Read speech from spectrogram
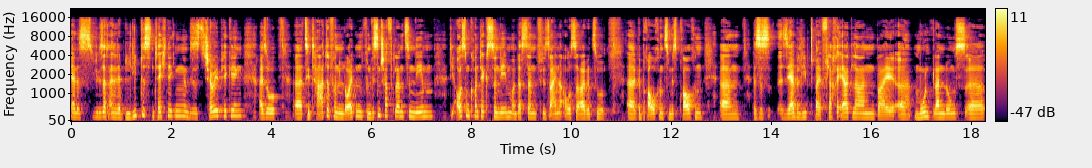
Ja, das ist, wie gesagt, eine der beliebtesten Techniken, dieses Cherry-Picking, also äh, Zitate von Leuten, von Wissenschaftlern zu nehmen, die aus dem Kontext zu nehmen und das dann für seine Aussage zu äh, gebrauchen, zu missbrauchen. Ähm, das ist sehr beliebt bei Flacherdlern, bei äh, Mondlandungs- äh,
